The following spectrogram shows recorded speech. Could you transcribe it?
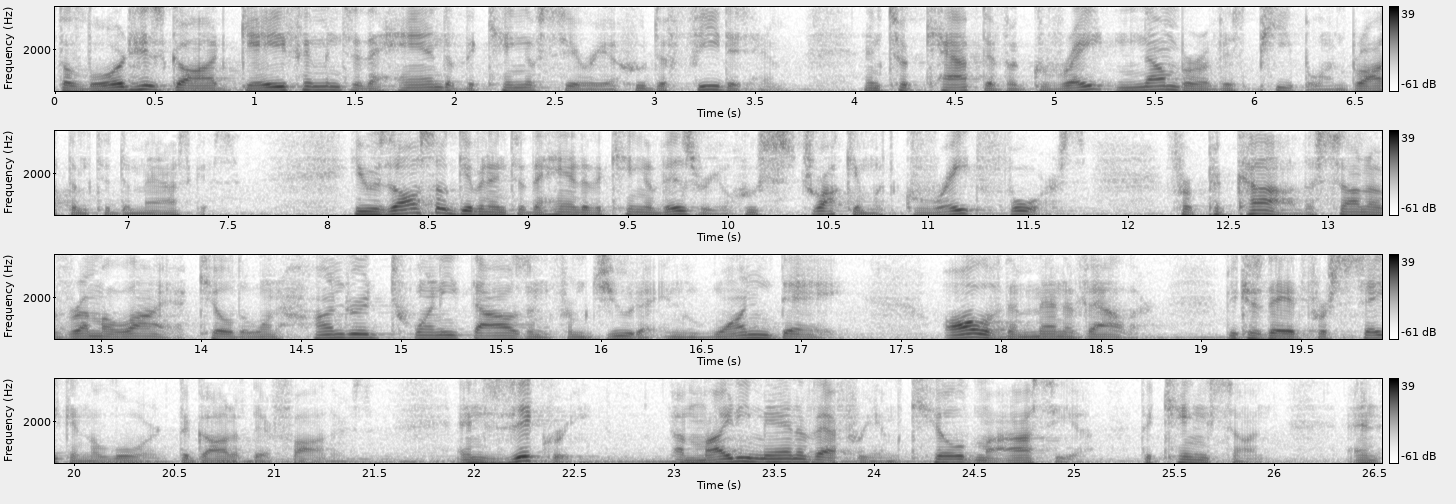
the Lord his God gave him into the hand of the king of Syria, who defeated him and took captive a great number of his people and brought them to Damascus. He was also given into the hand of the king of Israel, who struck him with great force. For Pekah, the son of Remaliah, killed 120,000 from Judah in one day, all of them men of valor, because they had forsaken the Lord, the God of their fathers. And Zichri, a mighty man of Ephraim, killed Maaseiah, the king's son, and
